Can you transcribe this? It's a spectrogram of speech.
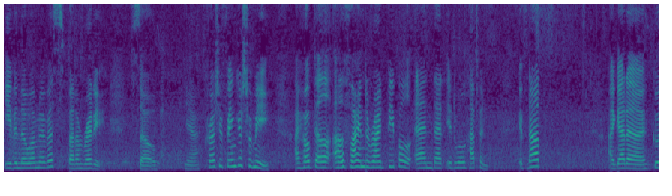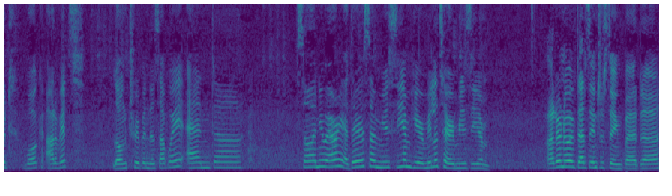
even though I'm nervous, but I'm ready. So, yeah, cross your fingers for me. I hope that I'll find the right people and that it will happen. If not, I got a good walk out of it, long trip in the subway, and uh, saw a new area. There's a museum here, military museum. I don't know if that's interesting, but uh,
